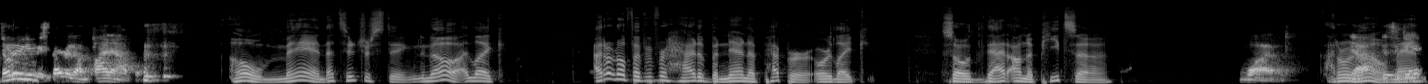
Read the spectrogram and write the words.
Don't even get me started on pineapple. Oh man, that's interesting. No, I like I don't know if I've ever had a banana pepper or like so that on a pizza. Wild. I don't yeah, know, it's man. a game.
